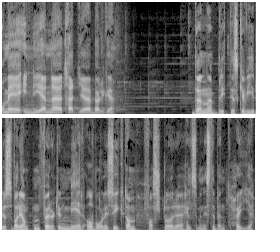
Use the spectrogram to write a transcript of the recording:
Og vi er inne i en eh, tredje bølge. Den britiske virusvarianten fører til mer alvorlig sykdom, fastslår eh, helseminister Bent Høie.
